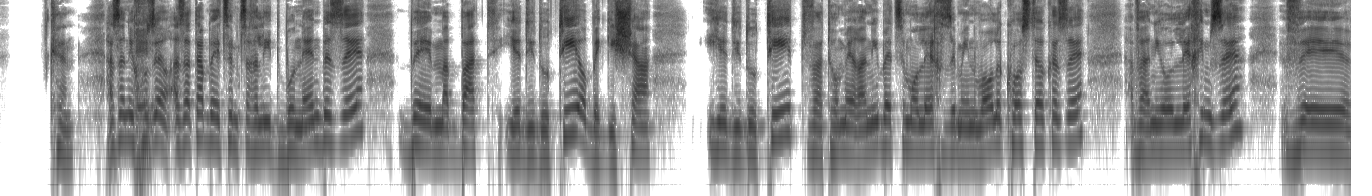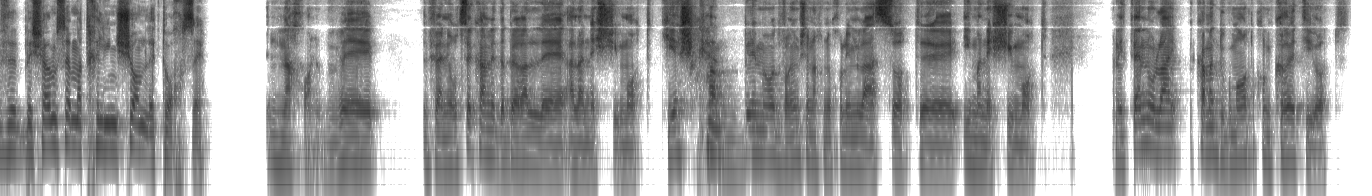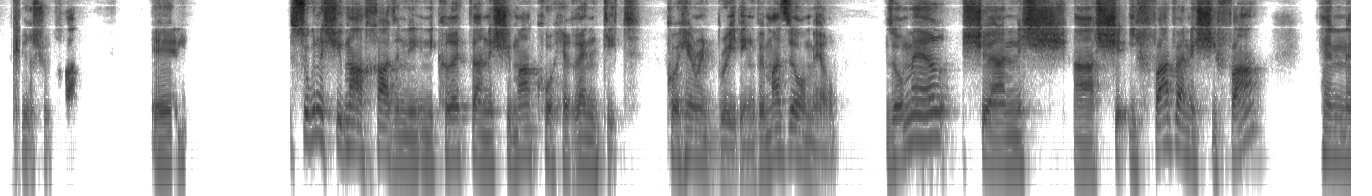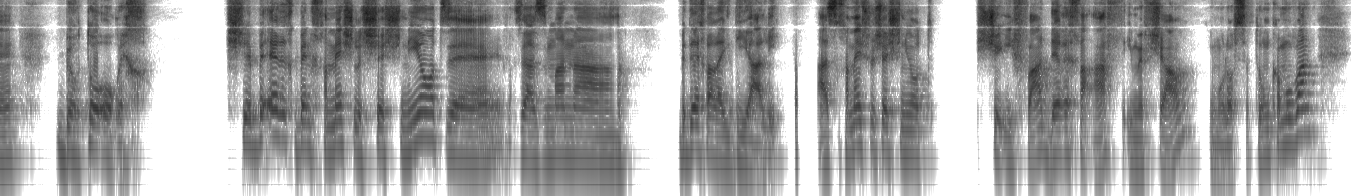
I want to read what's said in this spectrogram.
כן, אז אני חוזר, אז אתה בעצם צריך להתבונן בזה במבט ידידותי או בגישה ידידותית, ואתה אומר, אני בעצם הולך, זה מין רולר קוסטר כזה, ואני הולך עם זה, ו, ובשלב מסוים מתחיל לנשום לתוך זה. נכון, ו... ואני רוצה כאן לדבר על, על הנשימות, כי יש כן. הרבה מאוד דברים שאנחנו יכולים לעשות uh, עם הנשימות. אני אתן אולי כמה דוגמאות קונקרטיות, ברשותך. Uh, סוג נשימה אחת נקראת הנשימה הקוהרנטית, coherent breathing, ומה זה אומר? זה אומר שהשאיפה והנשיפה הן uh, באותו אורך. שבערך בין חמש לשש שניות זה, זה הזמן ה... בדרך כלל האידיאלי. אז חמש או שש שניות שאיפה דרך האף, אם אפשר, אם הוא לא סתום כמובן,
